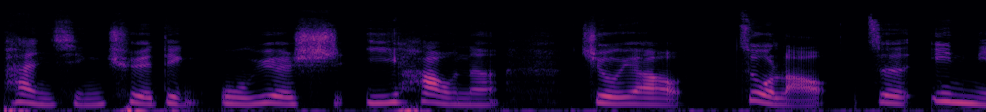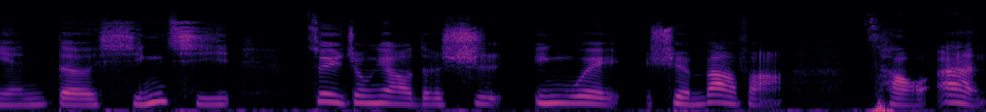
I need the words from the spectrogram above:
判刑确定，五月十一号呢就要坐牢。这一年的刑期，最重要的是因为选罢法草案。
